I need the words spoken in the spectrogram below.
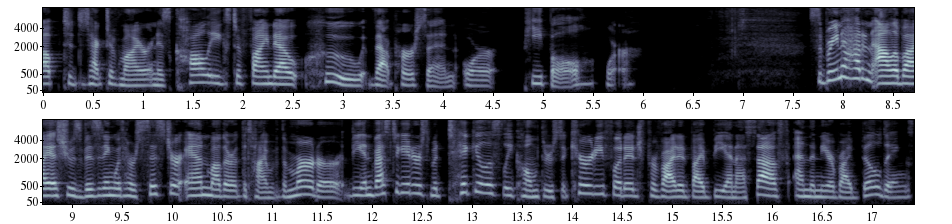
up to Detective Meyer and his colleagues to find out who that person or people were. Sabrina had an alibi as she was visiting with her sister and mother at the time of the murder. The investigators meticulously combed through security footage provided by BNSF and the nearby buildings,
